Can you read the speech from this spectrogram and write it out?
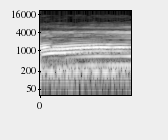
Ah!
